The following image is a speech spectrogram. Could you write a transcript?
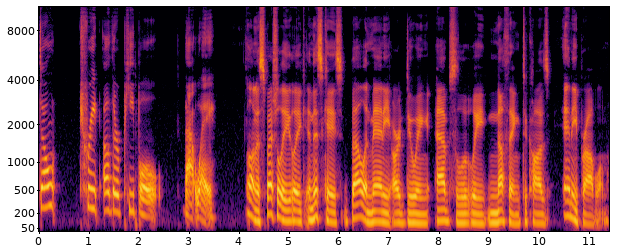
don't treat other people that way. Well, and especially like in this case, Bel and Manny are doing absolutely nothing to cause any problem.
